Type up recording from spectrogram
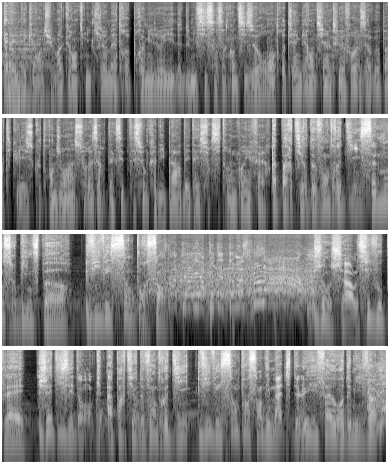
LLD 48 mois 40 000 km, premier loyer de 2656 euros, entretien garantie inclus, offre réserve particulier jusqu'au 30 juin, sous réserve d'acceptation crédit par, détail sur citroën.fr. À partir de vendredi, seulement sur Beansport, vivez 100%. Derrière, peut-être Thomas Jean-Charles, s'il vous plaît, je disais donc, à partir de vendredi, vivez 100% des matchs de l'UEFA Euro 2020. L'Espagne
